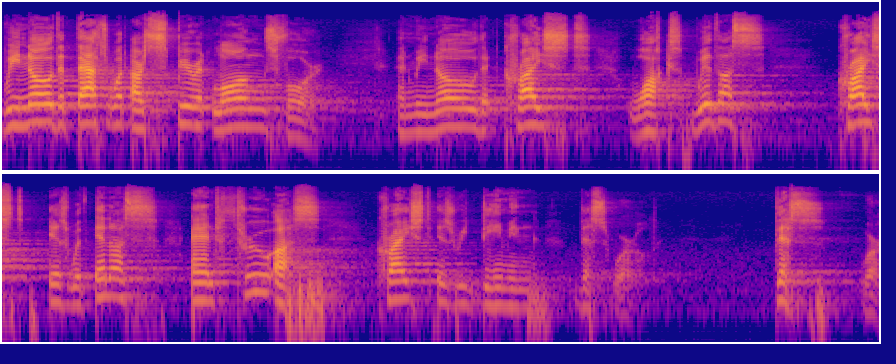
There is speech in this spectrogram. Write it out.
We know that that's what our spirit longs for. And we know that Christ walks with us, Christ is within us, and through us, Christ is redeeming this world. This world.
